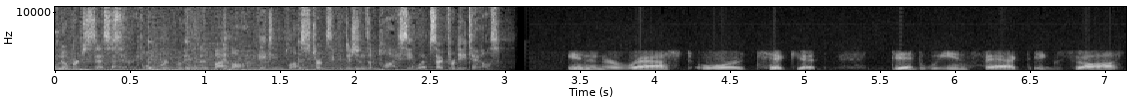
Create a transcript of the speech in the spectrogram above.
No purchase necessary. Void where prohibited by law. 18 plus terms and conditions apply. See website for details. in an arrest or a ticket, did we in fact exhaust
